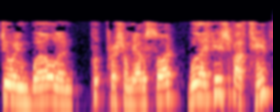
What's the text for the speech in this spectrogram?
doing well and put pressure on the other side. Will they finish above 10th?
